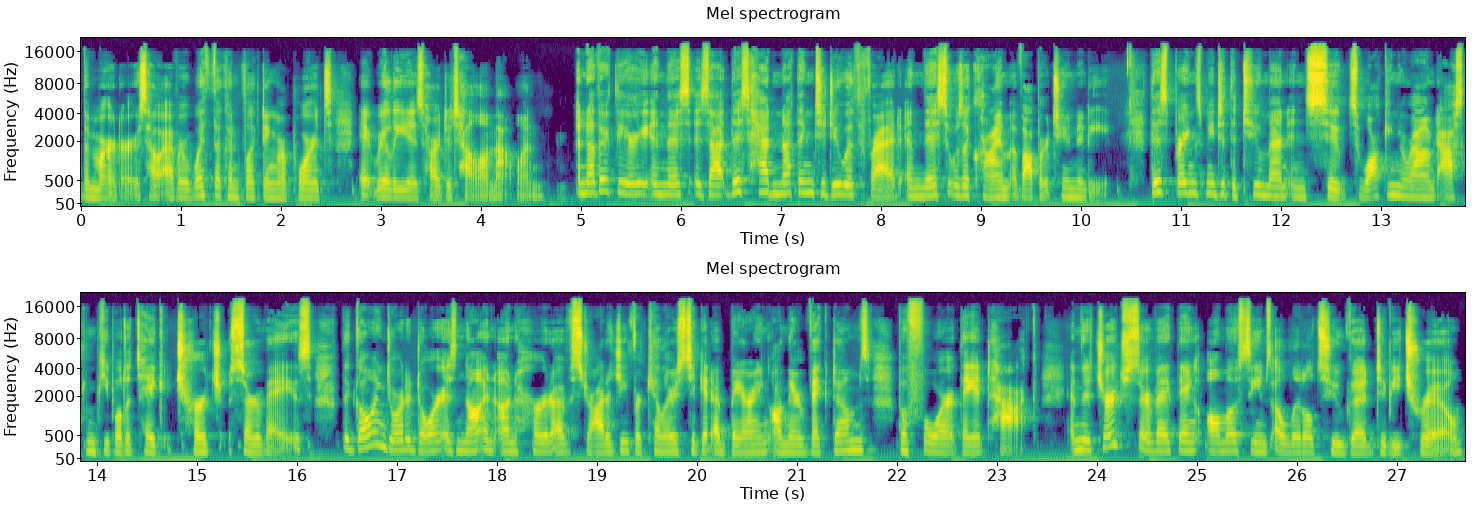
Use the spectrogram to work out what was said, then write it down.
the murders. However, with the conflicting reports, it really is hard to tell on that one. Another theory in this is that this had nothing to do with Fred and this was a crime of opportunity. This brings me to the two men in suits walking around asking people to take church surveys. The going door to door is not an unheard of strategy for killers to get a bearing on their victims before they attack. And the church survey thing almost seems a little too good to be true.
